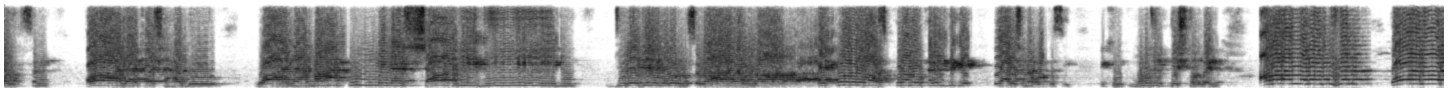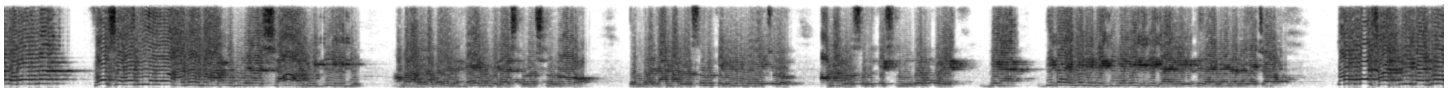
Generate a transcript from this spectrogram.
বলছেন ফাশহাদু মিনাশ শাহিদিন। সুবহানাল্লাহ। কোরআন ওয়াজ কোরআন কারীম থেকে এই আলোচনা করতেছি। একটু মনোযোগ দিয়ে শুনবেন। আমার আল্লাহ বলতেছেন, ক্বালা তারানা ফাশহাদু মিনাশ শাহিদিন। আমার আল্লাহ বলেন, হে নবীরা শোনো শোনো। তোমরা যে আমার রসুলকে মেনে নিয়েছো, আমার রসুলকে সুন্দর করে বিনা দ্বিধায়, নির্দিক নির্দিধায় নির্দিধায় মেনে নিয়েছো, তোমরা সাক্ষী দেখো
